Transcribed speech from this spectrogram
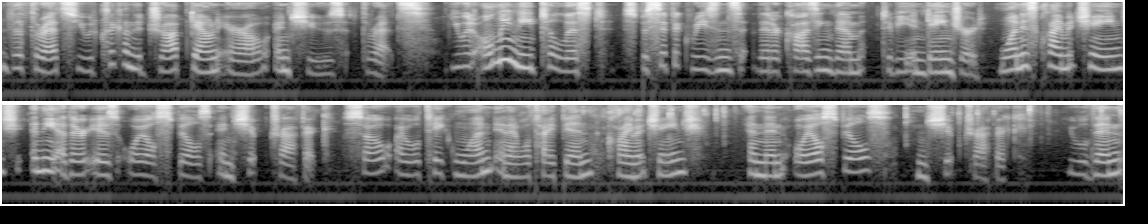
the threats, you would click on the drop down arrow and choose threats. You would only need to list specific reasons that are causing them to be endangered. One is climate change and the other is oil spills and ship traffic. So I will take one and I will type in climate change and then oil spills and ship traffic. You will then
